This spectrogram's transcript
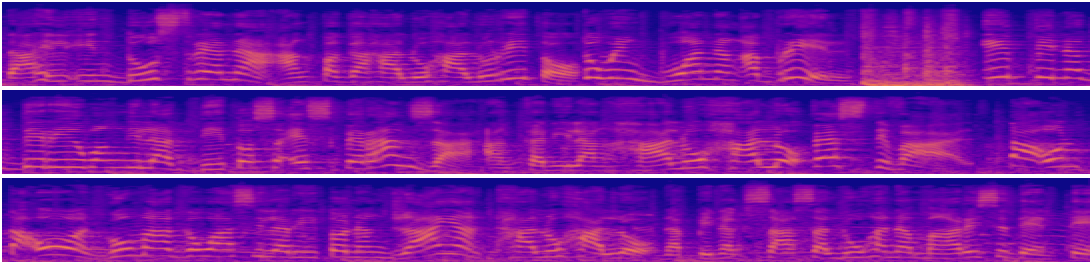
Dahil industriya na ang paghahalo-halo rito tuwing buwan ng Abril, ipinagdiriwang nila dito sa Esperanza ang kanilang Halo-Halo Festival. Taon-taon, gumagawa sila rito ng giant halo-halo na pinagsasaluhan ng mga residente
